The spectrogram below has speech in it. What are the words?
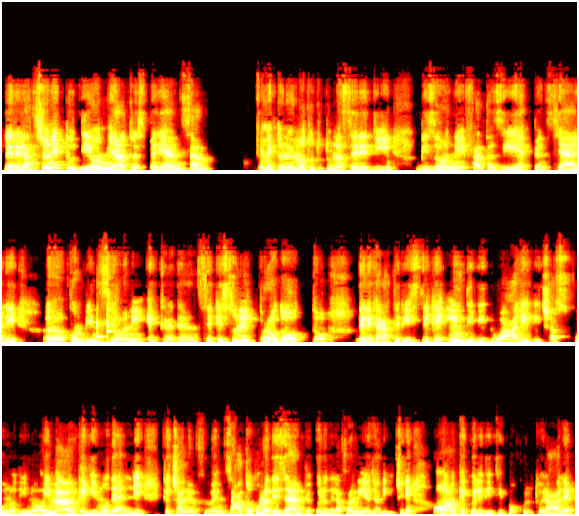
Le relazioni più di ogni altra esperienza mettono in moto tutta una serie di bisogni, fantasie, pensieri, eh, convinzioni e credenze che sono il prodotto delle caratteristiche individuali di ciascuno di noi, ma anche di modelli che ci hanno influenzato, come ad esempio quello della famiglia di origine o anche quelli di tipo culturale.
